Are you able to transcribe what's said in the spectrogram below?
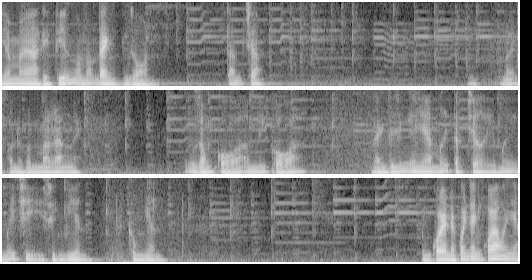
Yamaha thì tiếng của nó đanh giòn 800 Đấy, còn là con Marang này dòng có âm ly có. Dành cho những anh em mới tập chơi mới mấy chị sinh viên công nhân. Mình quay này quay nhanh quá không anh em.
